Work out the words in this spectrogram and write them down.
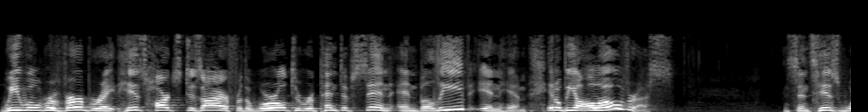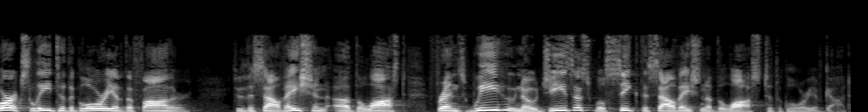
we will reverberate his heart's desire for the world to repent of sin and believe in him. It'll be all over us. And since his works lead to the glory of the Father through the salvation of the lost, friends, we who know Jesus will seek the salvation of the lost to the glory of God.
